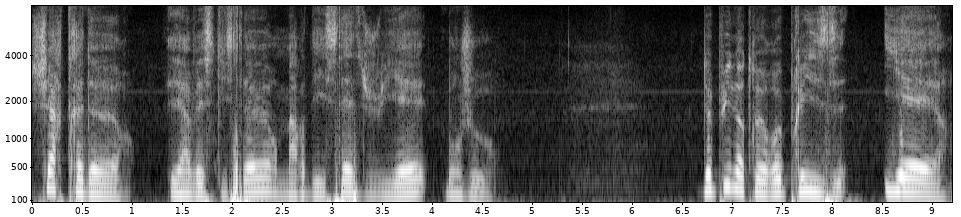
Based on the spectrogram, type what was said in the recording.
Chers traders et investisseurs, mardi 16 juillet, bonjour. Depuis notre reprise hier,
